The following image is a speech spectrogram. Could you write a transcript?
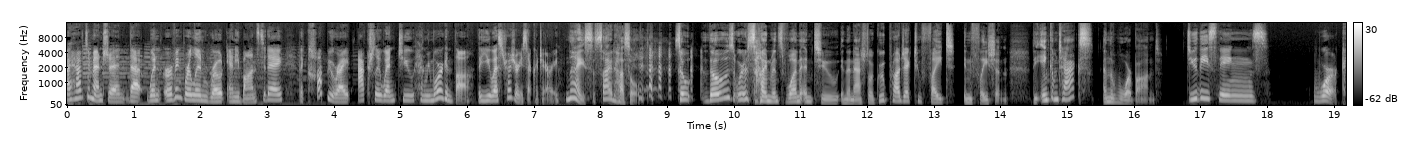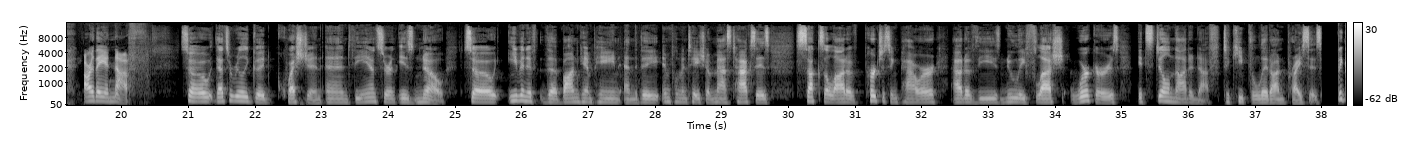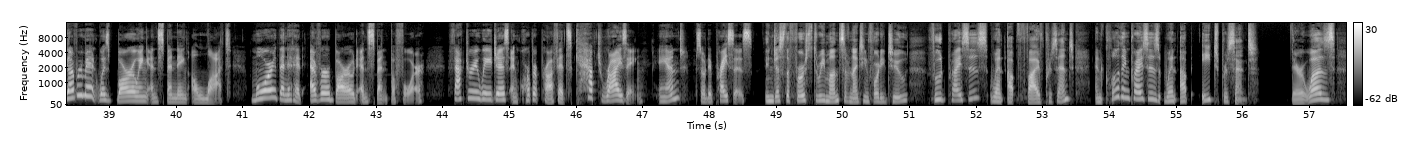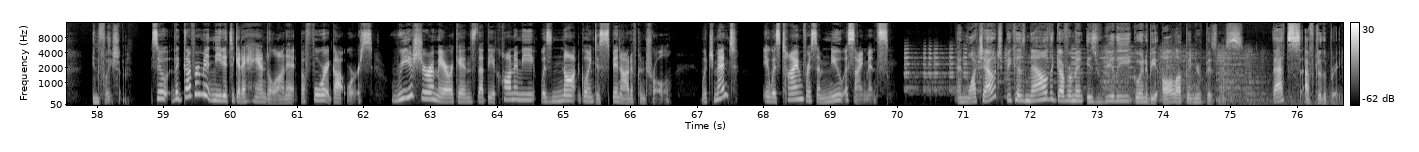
I have to mention that when Irving Berlin wrote Any Bonds Today, the copyright actually went to Henry Morgenthau, the U.S. Treasury Secretary. Nice, a side hustle. so those were assignments one and two in the National Group Project to fight inflation the income tax and the war bond. Do these things work? Are they enough? So that's a really good question. And the answer is no. So even if the bond campaign and the implementation of mass taxes sucks a lot of purchasing power out of these newly flush workers, it's still not enough to keep the lid on prices. The government was borrowing and spending a lot, more than it had ever borrowed and spent before. Factory wages and corporate profits kept rising, and so did prices. In just the first three months of 1942, food prices went up 5% and clothing prices went up 8%. There it was inflation. So the government needed to get a handle on it before it got worse, reassure Americans that the economy was not going to spin out of control, which meant it was time for some new assignments. And watch out because now the government is really going to be all up in your business. That's after the break.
